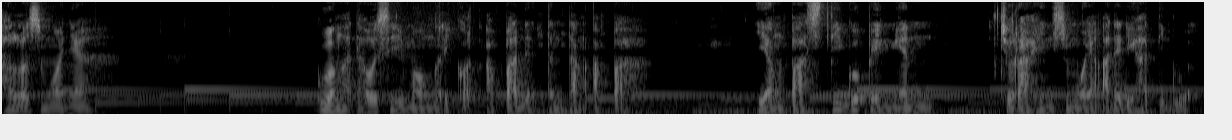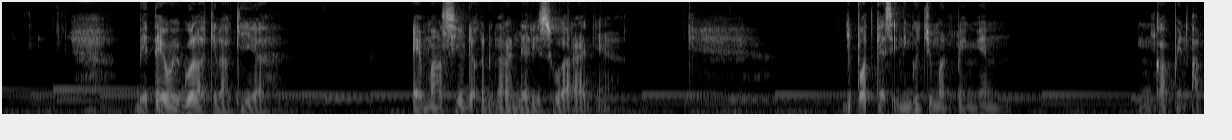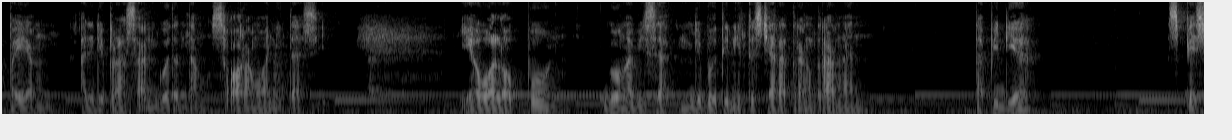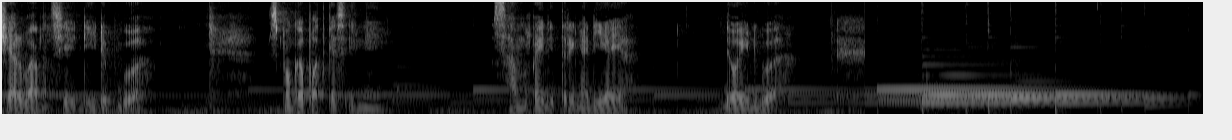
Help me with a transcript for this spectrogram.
Halo semuanya. Gua nggak tahu sih mau nge-record apa dan tentang apa. Yang pasti gue pengen curahin semua yang ada di hati gue. BTW gue laki-laki ya. Emang sih udah kedengeran dari suaranya. Di podcast ini gue cuman pengen ngungkapin apa yang ada di perasaan gue tentang seorang wanita sih ya walaupun gue gak bisa nyebutin itu secara terang-terangan. Tapi dia spesial banget sih di hidup gue semoga podcast ini sampai di telinga dia ya. Doain gue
